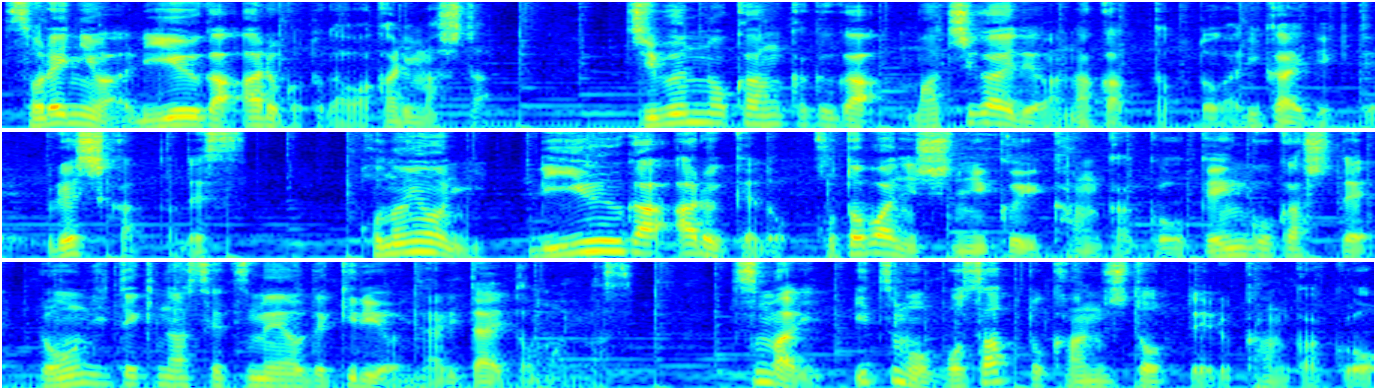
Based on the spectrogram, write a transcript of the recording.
それには理由があることが分かりました自分の感覚が間違いではなかったことが理解できて嬉しかったですこのように理由があるけど言葉にしにくい感覚を言語化して論理的な説明をできるようになりたいと思います。つまりいつもぼさっと感じ取っている感覚を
